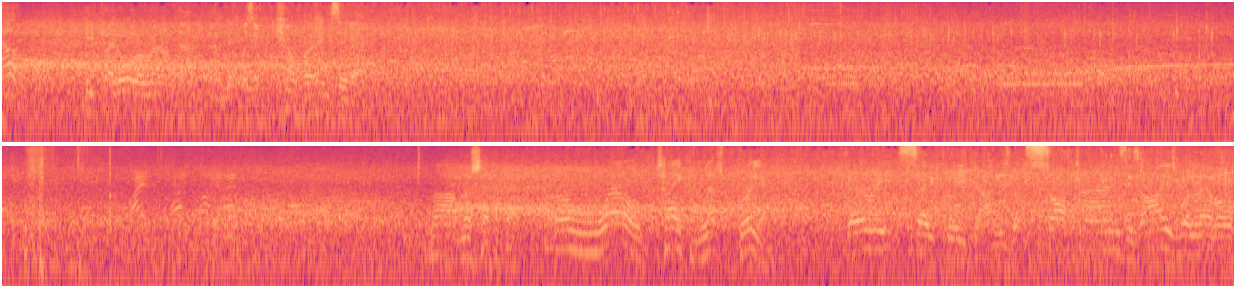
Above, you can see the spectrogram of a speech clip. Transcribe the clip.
Out. He played all around that, and it was a comprehensive effort. Marvellous effort there. Oh, well taken. That's brilliant. Very safely done. He's got soft hands, his eyes were level,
